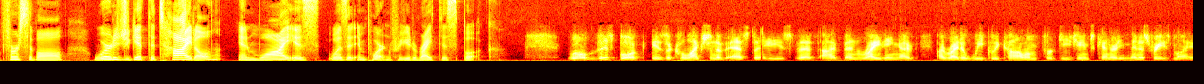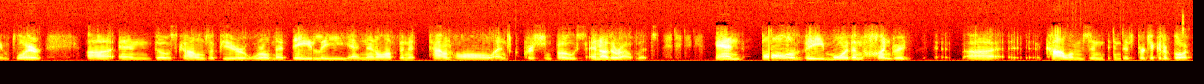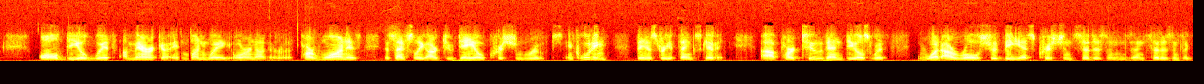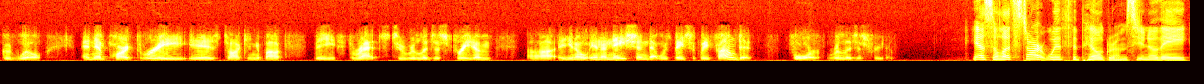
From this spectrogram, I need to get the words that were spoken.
First of all, where did you get the title and why is was it important for you to write this book? Well, this book is a collection of essays that I've been writing. i I write a weekly column for D. James Kennedy Ministries, my employer, uh, and those columns appear at WorldNet Daily and then often at Town Hall and Christian Post and other outlets. And all of the more than 100 uh, columns in, in this particular book all deal with America in one way or another. Part one is essentially our Judeo Christian roots, including the history of Thanksgiving. Uh, part two then deals with what our role should be as Christian citizens and citizens of goodwill. And then part three is talking about the threats to religious freedom, uh, you know, in a nation that was basically founded for religious freedom. Yeah, so let's start with the pilgrims. You know, they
